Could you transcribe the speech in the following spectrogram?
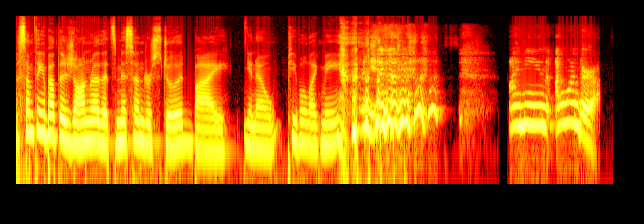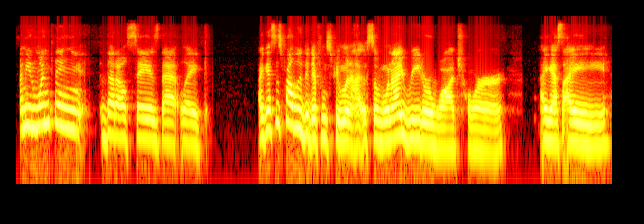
something about the genre that's misunderstood by you know people like me? I mean, I wonder. I mean, one thing that I'll say is that like, I guess it's probably the difference between when I so when I read or watch horror I guess I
